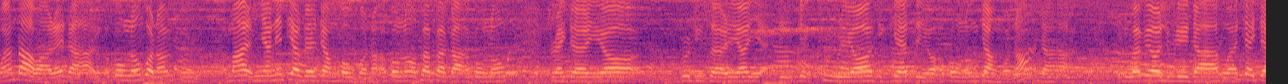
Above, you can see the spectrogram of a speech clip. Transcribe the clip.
ဝမ်းသာပါတယ်ဒါအကုန်လုံးပေါ့နော်အမညာနဲ့တယောက်တည်းကြောင့်မဟုတ်ဘူးပေါ့နော်အကုန်လုံးအဖက်ဖက်ကအကုန်လုံး director တွေရော producer တွေရောဒီ crew တွေရောဒီ guest တွေရောအကုန်လုံးကြောင့်ပေါ့နော်ဒါဘယ်လိုပဲပြောလူတွေဒါဟိုကကြိုက်ကြ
